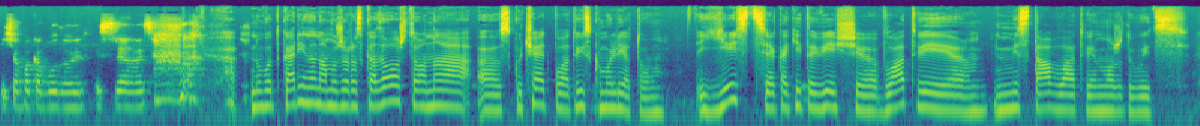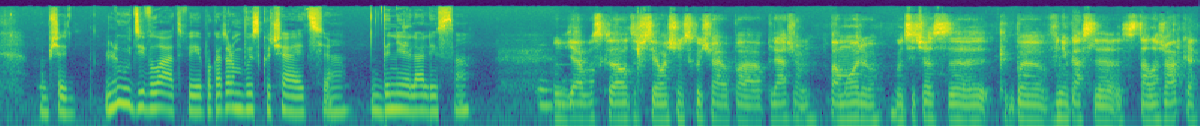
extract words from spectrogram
еще пока буду их исследовать. Ну вот Карина нам уже рассказала, что она э, скучает по латвийскому лету. Есть какие-то вещи в Латвии, места в Латвии, может быть, вообще люди в Латвии, по которым вы скучаете? Даниэль, Алиса. Я бы сказал, что я очень скучаю по пляжам, по морю. Вот сейчас э, как бы в Ньюкасле стало жарко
